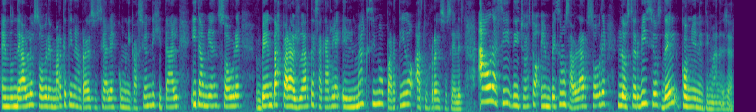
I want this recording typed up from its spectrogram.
en donde hablo sobre marketing en redes sociales, comunicación digital y también sobre ventas para ayudarte a sacarle el máximo partido a tus redes sociales. Ahora sí, dicho esto, empecemos a hablar sobre los servicios del Community Manager.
